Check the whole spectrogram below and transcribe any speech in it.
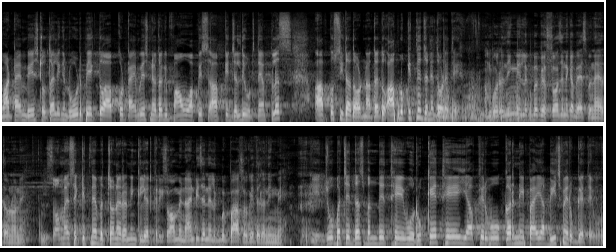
वहाँ टाइम वेस्ट होता है लेकिन रोड पे एक तो आपको टाइम वेस्ट नहीं होता कि पाँव वापस आपके जल्दी उठते हैं प्लस आपको सीधा दौड़ना आता है। तो आप लोग कितने जने दौड़े थे? हमको रनिंग में लगभग सौ जने का बैच बनाया था उन्होंने। सौ में से कितने बच्चों ने रनिंग क्लियर करी? सौ में नाइन्टी जने लगभग पास हो गए थे रनिंग में। ओके जो बच्चे दस बंदे थे वो रुके थे या फिर वो कर नहीं पाए या बीच में रुक गए थे वो?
